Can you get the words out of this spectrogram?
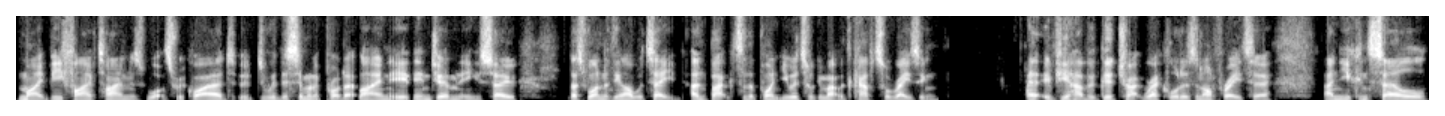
might be five times what's required with a similar product line in, in Germany. So that's one thing I would say. And back to the point you were talking about with capital raising, uh, if you have a good track record as an operator and you can sell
